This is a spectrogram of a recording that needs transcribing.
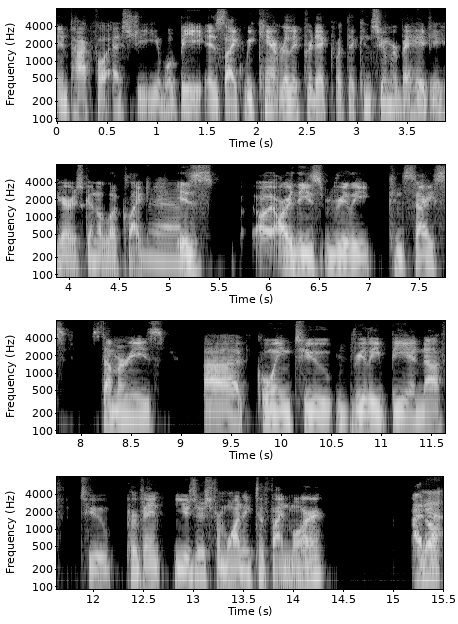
impactful SGE will be. Is like we can't really predict what the consumer behavior here is going to look like. Yeah. Is are these really concise summaries uh, going to really be enough to prevent users from wanting to find more? I don't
